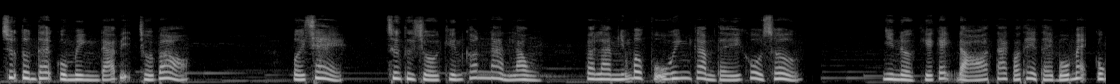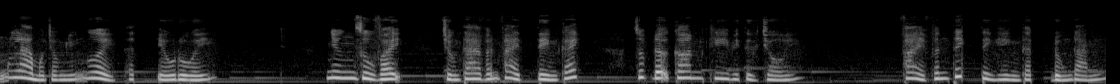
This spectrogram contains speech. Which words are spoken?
sự tồn tại của mình đã bị chối bỏ. Với trẻ, sự từ chối khiến con nản lòng Và làm những bậc phụ huynh cảm thấy khổ sở. Nhìn ở khía cạnh đó ta có thể thấy bố mẹ cũng là một trong những người thật yếu đuối. Nhưng dù vậy, chúng ta vẫn phải tìm cách giúp đỡ con khi bị từ chối. Phải phân tích tình hình thật đúng đắn.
